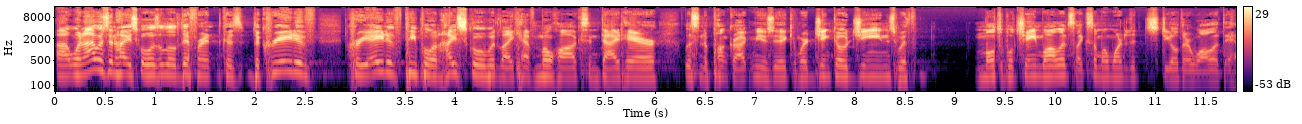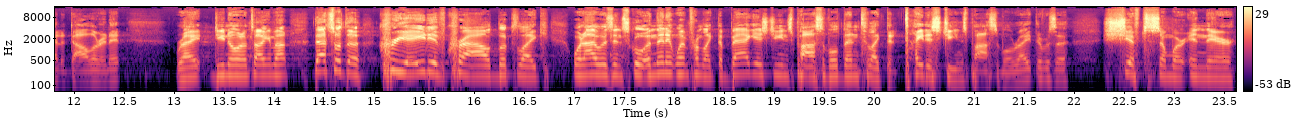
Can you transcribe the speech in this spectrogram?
Uh, when I was in high school, it was a little different because the creative, creative people in high school would like have mohawks and dyed hair, listen to punk rock music, and wear JNCO jeans with multiple chain wallets. Like someone wanted to steal their wallet, they had a dollar in it right? Do you know what I'm talking about? That's what the creative crowd looked like when I was in school. And then it went from like the baggiest jeans possible then to like the tightest jeans possible, right? There was a shift somewhere in there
